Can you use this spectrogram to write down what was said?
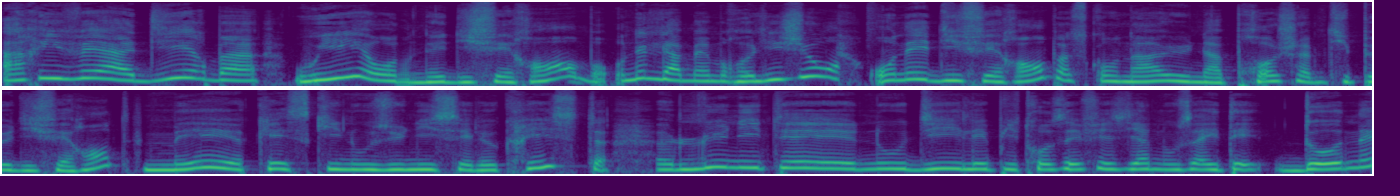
Arriver à dire, ben oui, on est différent, bon, on est de la même religion, on est différent parce qu'on a une approche un petit peu différente, mais qu'est-ce qui nous unit? C'est le Christ. L'unité, nous dit l'Épître aux Éphésiens, nous a été donnée,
